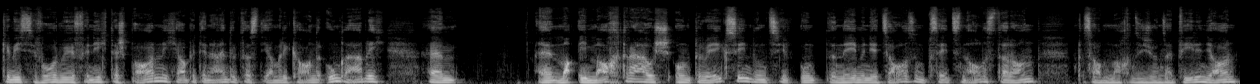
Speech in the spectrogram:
gewisse Vorwürfe nicht ersparen. Ich habe den Eindruck, dass die Amerikaner unglaublich ähm, äh, im Machtrausch unterwegs sind und sie unternehmen jetzt alles und setzen alles daran, das haben, machen sie schon seit vielen Jahren,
